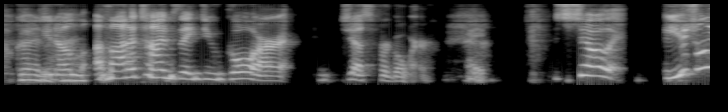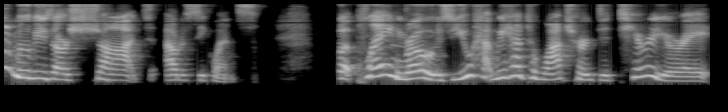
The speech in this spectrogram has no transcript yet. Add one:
Oh, good. You know, a lot of times they do gore just for gore. Right. So usually movies are shot out of sequence. But playing Rose, you had we had to watch her deteriorate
